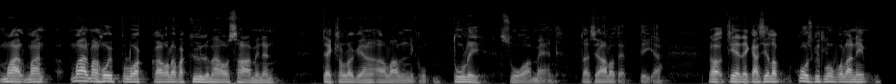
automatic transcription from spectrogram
maailman, maailman huippuluokkaa oleva kylmä osaaminen teknologian alalla niin tuli Suomeen, tai se aloitettiin. Ja no tietenkään silloin 60-luvulla niin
